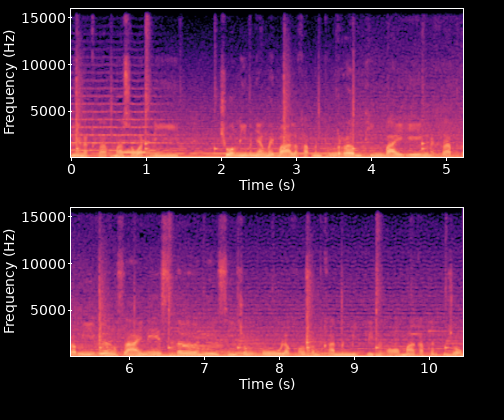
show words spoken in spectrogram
เนี่ยนะครับ มาสวัสดี ช่วงนี้มันยังไม่บานหรอกครับ มันเพิ่งเริ่มทิ้งใบเองนะครับ ก็มีเอื้องสายเนสเตอร์นี่สีชมพูแล้วข้อสำคัญมันมีกลิ่นหอมมากครับท่านผู้ชม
